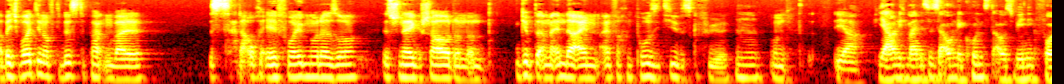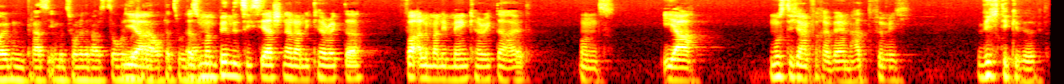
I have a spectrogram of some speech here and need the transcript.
aber ich wollte ihn auf die Liste packen, weil es hat auch elf Folgen oder so, ist schnell geschaut und, und gibt am Ende einem einfach ein positives Gefühl. Mhm. Und ja, Ja, und ich meine, es ist ja auch eine Kunst, aus wenig Folgen krasse Emotionen rauszuholen, muss man ja, auch dazu sagen. also man bindet sich sehr schnell an die Charakter, vor allem an den Main Character halt. Und ja, musste ich einfach erwähnen, hat für mich wichtig gewirkt.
